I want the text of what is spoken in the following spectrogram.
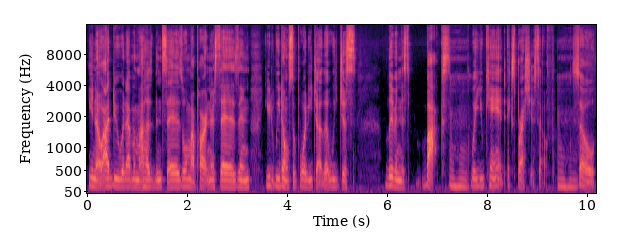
you know, I do whatever my husband says or my partner says, and you, we don't support each other. We just live in this box mm-hmm. where you can't express yourself. Mm-hmm. So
